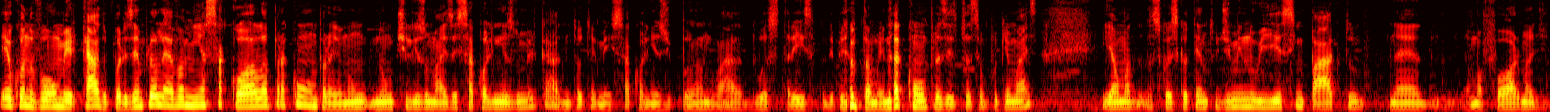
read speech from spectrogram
Eu, quando vou ao mercado, por exemplo, eu levo a minha sacola para compra. Eu não, não utilizo mais as sacolinhas do mercado. Então, eu tenho minhas sacolinhas de pano lá, duas, três, dependendo do tamanho da compra, às vezes precisa ser um pouquinho mais. E é uma das coisas que eu tento diminuir esse impacto, né? É uma forma de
